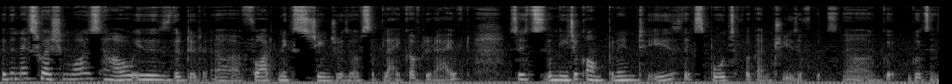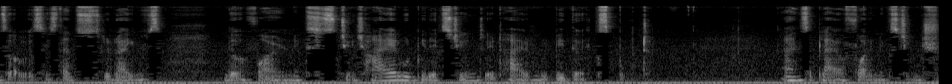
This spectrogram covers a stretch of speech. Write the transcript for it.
Then the next question was how is the uh, foreign exchange reserve supply curve derived? So it's the major component is exports of a countries of goods, uh, goods and services that derives the foreign exchange. Higher would be the exchange rate, higher would be the export and supply of foreign exchange.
